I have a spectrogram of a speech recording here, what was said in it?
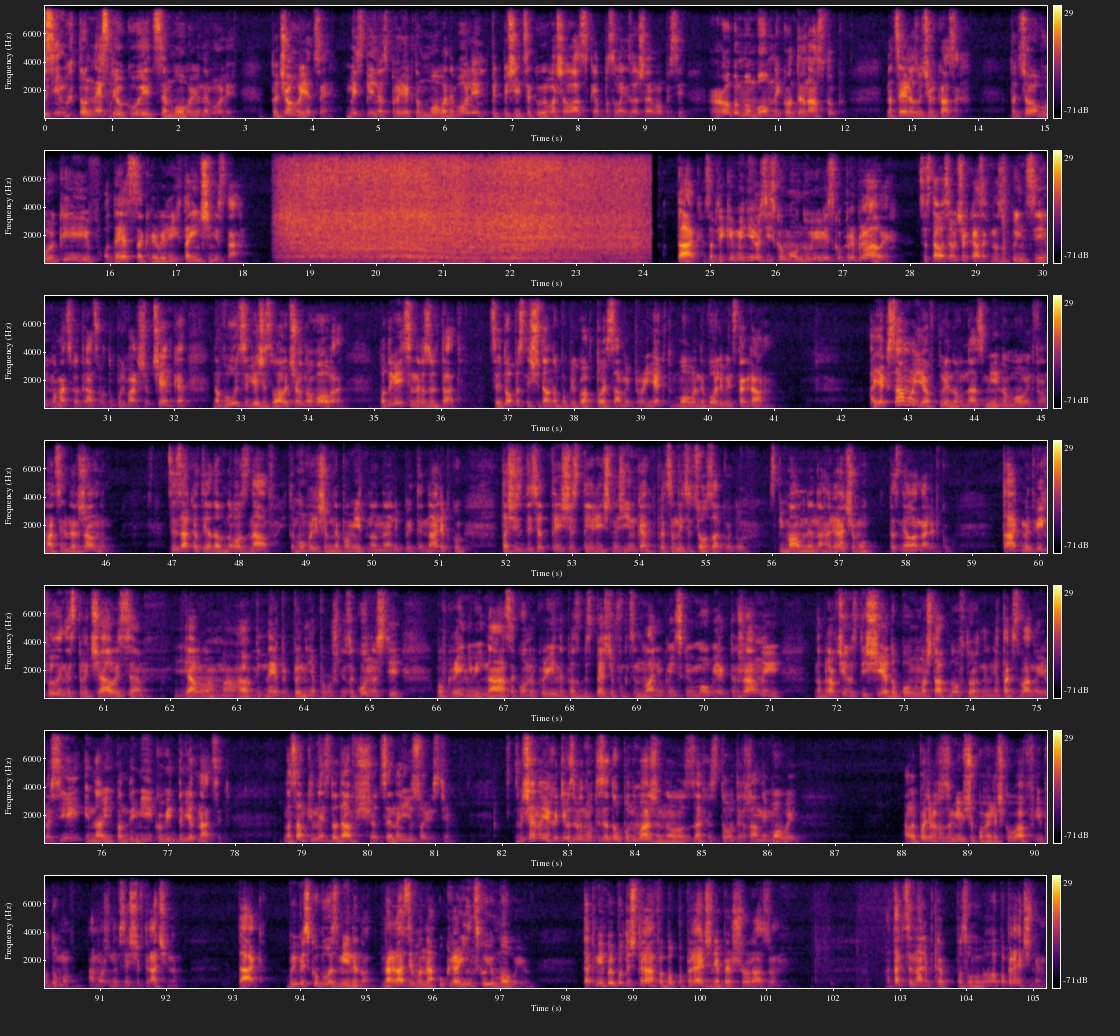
тим, хто не спілкується мовою неволі. До чого є це? Ми спільно з проєктом Мова неволі, підпишіться, коли ваша ласка посилання залишає в описі, робимо мовний контрнаступ. На цей раз у Черкасах. До цього були Київ, Одеса, Кривий Ріг та інші міста. Так, завдяки мені російськомовну вивіску прибрали. Це сталося у Черкасах на зупинці громадського транспорту Бульвар Шевченка на вулиці В'ячеслава Чорновола. Подивіться на результат. Цей допис нещодавно опублікував той самий проєкт Мови неволі в Інстаграм. А як саме я вплинув на зміну мови інформації на державну? Цей заклад я давно знав, тому вирішив непомітно наліпити наліпку. Та 66-річна жінка, працівниця цього закладу, спіймала мене на гарячому та зняла наліпку. Так, ми дві хвилини сперечалися. Я вимагав від неї припинення порушення законності, бо в країні війна, закон України про забезпечення функціонування української мови як державної набрав чинності ще до повномасштабного вторгнення так званої Росії і навіть пандемії COVID-19. Насамкінець додав, що це на її совісті. Звичайно, я хотів звернутися до уповноваженого захисту державної мови, але потім розумів, що погарячкував і подумав, а може не все ще втрачено? Так, вивіску було змінено. Наразі вона українською мовою. Так міг би бути штраф або попередження першого разу. А так ця наліпка послугувала попередженням.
